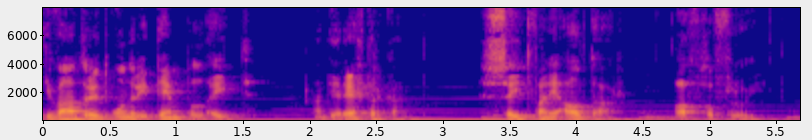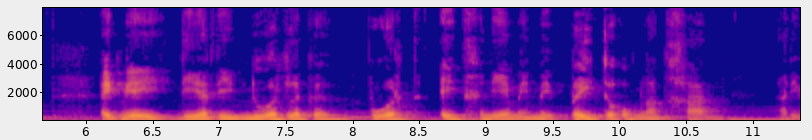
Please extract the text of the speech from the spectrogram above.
Die water het onder die tempel uit aan die regterkant, suid van die altaar, afgevloei. Hy het my deur die noordelike poort uitgeneem en my buite om laat gaan na die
